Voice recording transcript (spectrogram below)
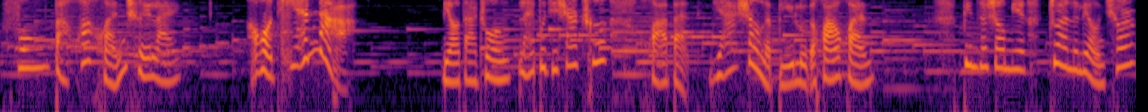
风把花环吹来，哦天哪！喵大壮来不及刹车，滑板压上了比鲁的花环，并在上面转了两圈，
